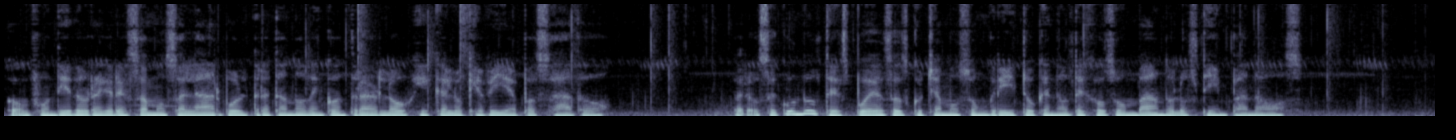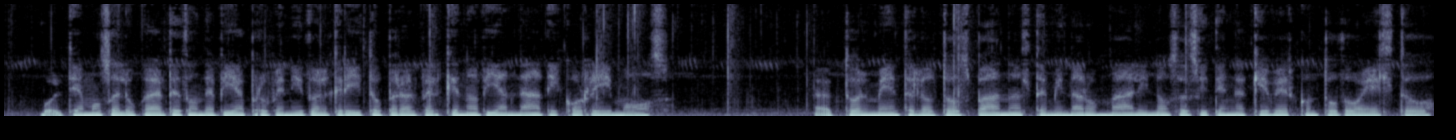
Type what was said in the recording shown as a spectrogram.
Confundido regresamos al árbol tratando de encontrar lógica lo que había pasado. Pero segundos después escuchamos un grito que nos dejó zumbando los tímpanos. Volteamos al lugar de donde había provenido el grito, pero al ver que no había nadie corrimos. Actualmente los dos panas terminaron mal y no sé si tenga que ver con todo esto.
